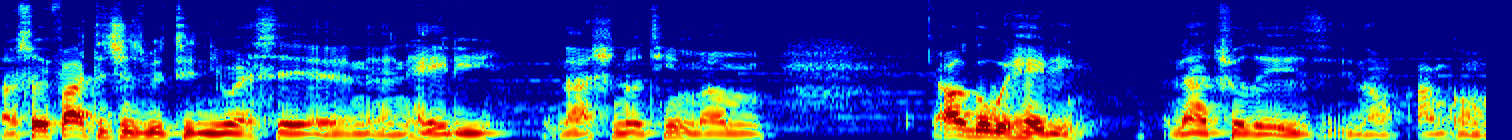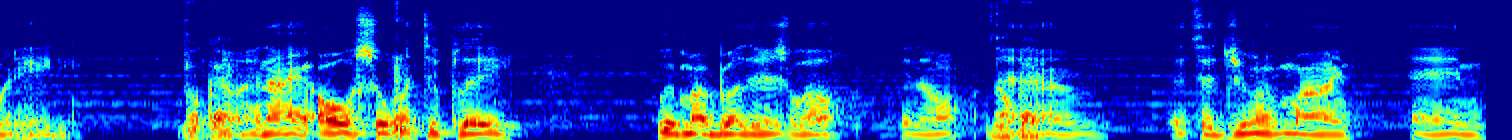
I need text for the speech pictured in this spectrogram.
Uh, so if I had to choose between USA and, and Haiti national team, um, I'll go with Haiti. Naturally, is you know, I'm going with Haiti. you Okay. know, and I also want to play with my brother as well. You know, Okay. um, it's a dream of mine, and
